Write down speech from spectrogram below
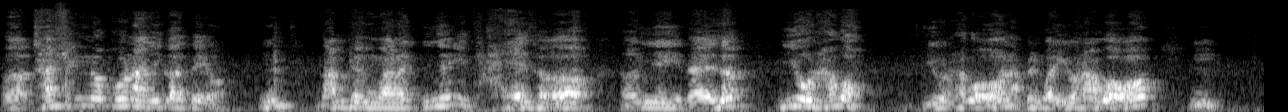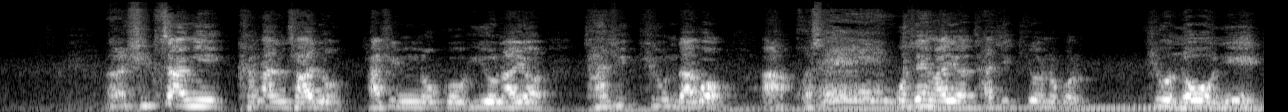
어, 자식 놓고 나니까 어때요? 응? 남편과는 인연이 다 해서 어, 인연이 다 해서 이혼하고 이혼하고 남편과 이혼하고 음. 어, 식상이 강한 사주 자식 놓고 이혼하여 자식 키운다고 아 고생 고생하여 자식 키워놓고 키워 놓으니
